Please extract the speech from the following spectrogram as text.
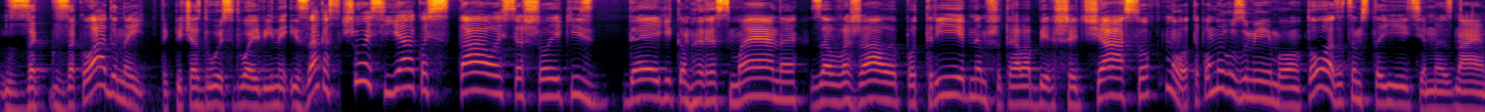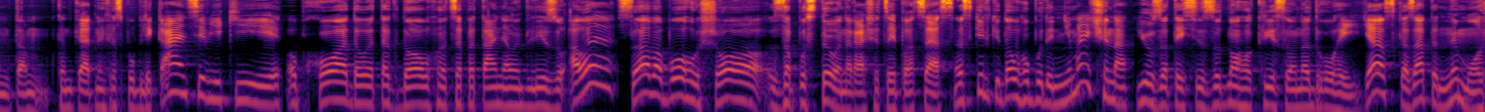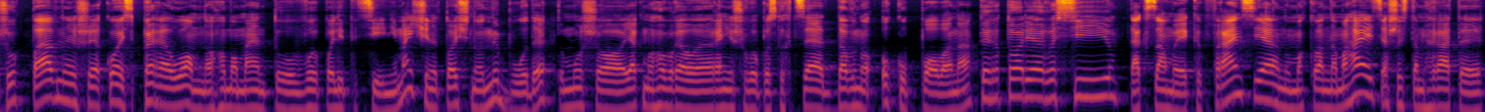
закладений, так під час другої світової війни, і зараз щось якось сталося, що якісь деякі конгресмени завважали потрібним, що треба більше часу. Ну, типу, ми розуміємо, то за цим стоїть. Ми знаємо там конкретних республіканців, які обходили так довго це питання лендлізу. Але слава Богу, що запустили нарешті цей процес. Наскільки довго буде Німеччина юзатись з одного крісла на другий, я сказати не можу. Певний, що якогось переломного моменту в політиці Німеччини точно не буде, тому що як як ми говорили раніше у випусках, це давно окупована територія Росією, так само як і Франція. Ну Макрон намагається щось там грати е,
